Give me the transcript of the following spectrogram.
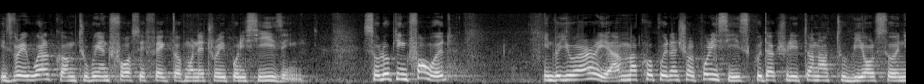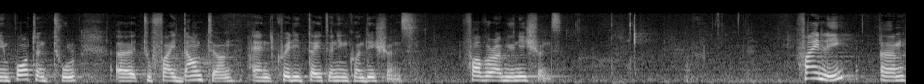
is very welcome to reinforce effect of monetary policy easing. So looking forward, in the euro area, macroprudential policies could actually turn out to be also an important tool uh, to fight downturn and credit tightening conditions. Further ammunitions. Finally, um,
